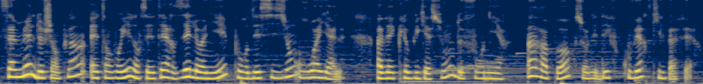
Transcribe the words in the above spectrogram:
Samuel de Champlain est envoyé dans ces terres éloignées pour décision royale, avec l'obligation de fournir un rapport sur les découvertes qu'il va faire.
